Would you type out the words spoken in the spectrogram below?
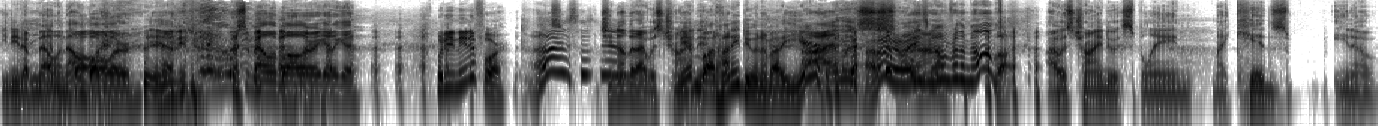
You need a melon, melon baller. baller. Yeah. Where's the melon baller? I gotta get. What do you need it for? Oh, do you know that I was We trying haven't to? bought honeydew in about a year. I was I don't know why he's going for the melon ball. I was trying to explain. My kids, you know,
